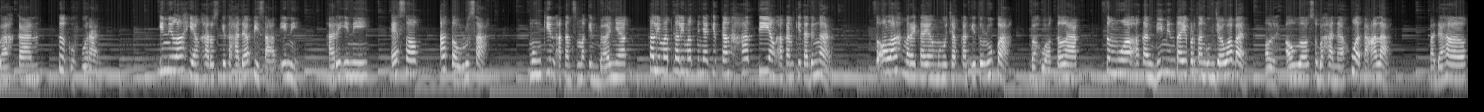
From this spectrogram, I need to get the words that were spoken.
bahkan kekufuran. Inilah yang harus kita hadapi saat ini, hari ini, esok, atau lusa. Mungkin akan semakin banyak kalimat-kalimat menyakitkan hati yang akan kita dengar, seolah mereka yang mengucapkan itu lupa bahwa kelak semua akan dimintai pertanggungjawaban oleh Allah Subhanahu wa taala. Padahal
